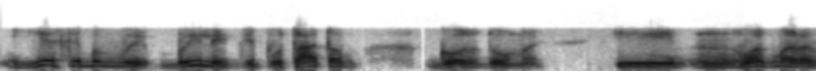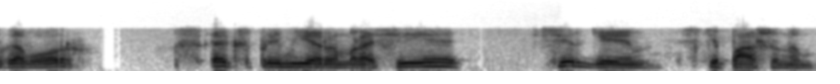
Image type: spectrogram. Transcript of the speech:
если бы вы были депутатом Госдумы, и вот мой разговор с экс-премьером России Сергеем Степашиным.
